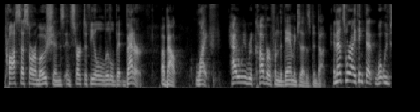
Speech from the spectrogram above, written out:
process our emotions and start to feel a little bit better about life? How do we recover from the damage that has been done? And that's where I think that what we've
